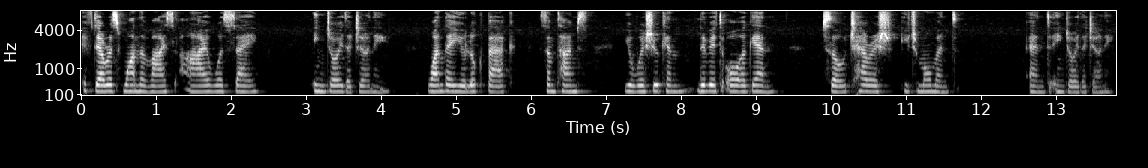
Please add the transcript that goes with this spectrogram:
if there is one advice, I would say enjoy the journey. One day you look back, sometimes you wish you can live it all again. So cherish each moment and enjoy the journey.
